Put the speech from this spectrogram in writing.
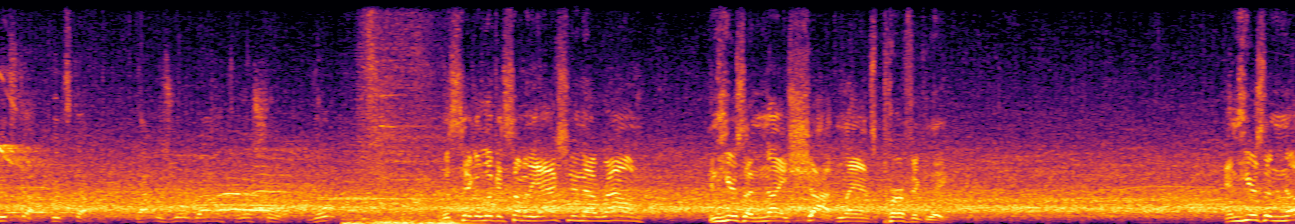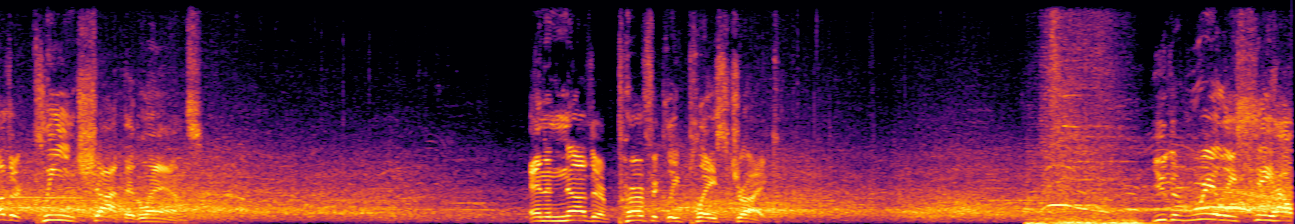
Good stuff, good stuff. That was your round for sure. Your... Let's take a look at some of the action in that round. And here's a nice shot, lands perfectly. And here's another clean shot that lands. And another perfectly placed strike. You can really see how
